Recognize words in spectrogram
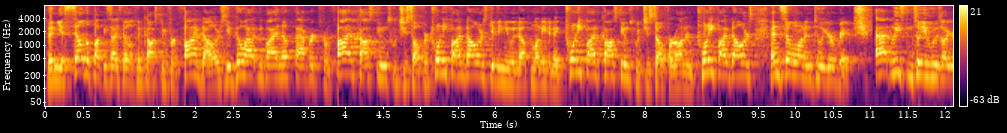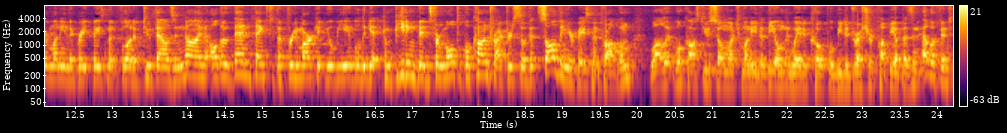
then you sell the puppy-sized elephant costume for $5, you go out and you buy enough fabric for 5 costumes, which you sell for $25, giving you enough money to make 25 costumes, which you sell for $125, and so on until you're rich. At least until you lose all your money in the Great Basement Flood of 2009, although then, thanks to the free market, you'll be able to get competing bids from multiple contractors so that solving your basement problem, while it will cost you so much money that the only way to cope will be to dress your puppy up as an elephant,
